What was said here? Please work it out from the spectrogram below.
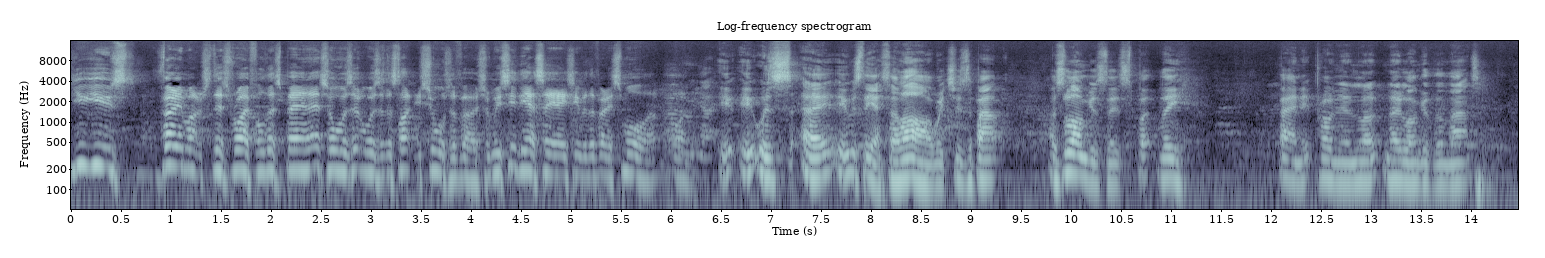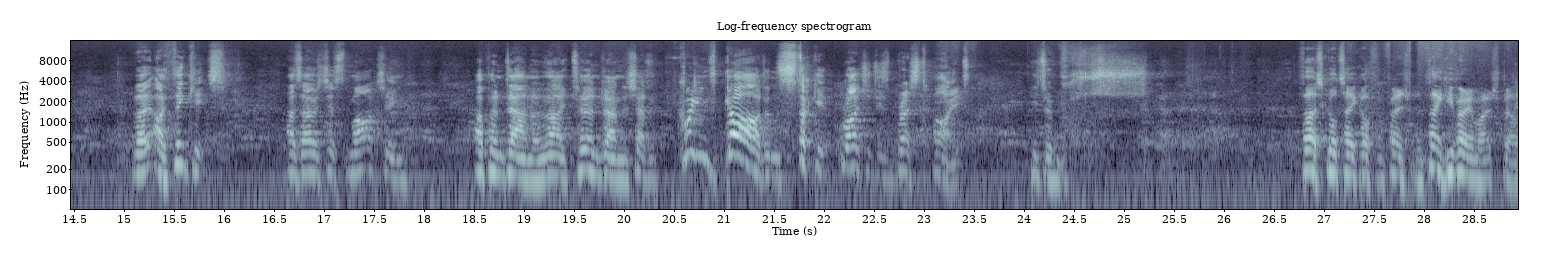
you used very much this rifle, this bayonet, or was it was it a slightly shorter version? We see the SA80 with a very small one. It, it was uh, it was the SLR, which is about as long as this, but the bayonet probably no, longer than that. I, I think it's as I was just marching up and down, and I turned around and shouted "Queen's Guard" and stuck it right at his breast height. He said, Vertical takeoff from Frenchman. Thank you very much, Bill.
